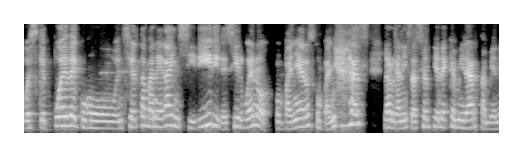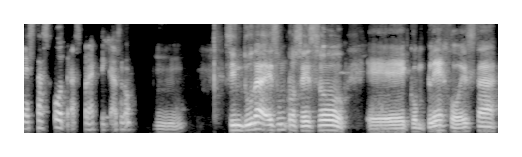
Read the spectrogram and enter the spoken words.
pues que puede como en cierta manera incidir y decir, bueno, compañeros, compañeras, la organización tiene que mirar también estas otras prácticas, ¿no? Mm. Sin duda es un proceso eh, complejo, esta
